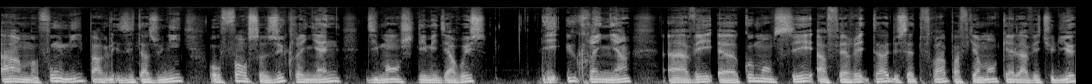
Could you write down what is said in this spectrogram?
arme fournie par les États-Unis aux forces ukrainiennes. Dimanche, des médias russes et ukrainiens avaient euh, commencé à faire état de cette frappe, affirmant qu'elle avait eu lieu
